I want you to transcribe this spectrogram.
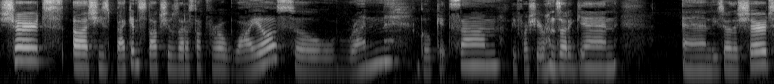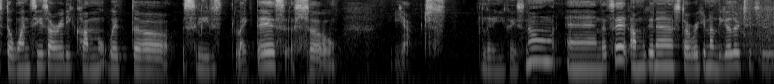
shirts. Uh she's back in stock. She was out of stock for a while so run. Go get some before she runs out again. And these are the shirts. The onesies already come with the sleeves like this so yeah just letting you guys know. And that's it. I'm gonna start working on the other two too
